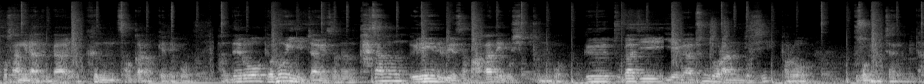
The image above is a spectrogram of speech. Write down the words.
포상이라든가 큰 성과를 얻게 되고 반대로 변호인 입장에서는 가장 의뢰인을 위해서 막아내고 싶은 곳 그 두 가지 이해가 충돌하는 곳이 바로 구속영장입니다.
